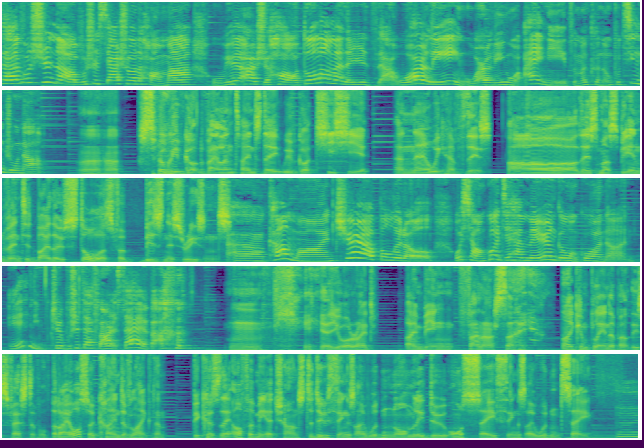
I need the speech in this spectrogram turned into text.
huh. So we've got Valentine's Day, we've got Qixi, and now we have this. Oh, this must be invented by those stores for business reasons. Oh, come on, cheer up a little. 我想过节还没人跟我过呢。诶，你这不是在凡尔赛吧？Hmm, yeah, you're right. I'm being fanarsai. I complain about these festivals, but I also kind of like them because they offer me a chance to do things I wouldn't normally do or say things I wouldn't say. Mm.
